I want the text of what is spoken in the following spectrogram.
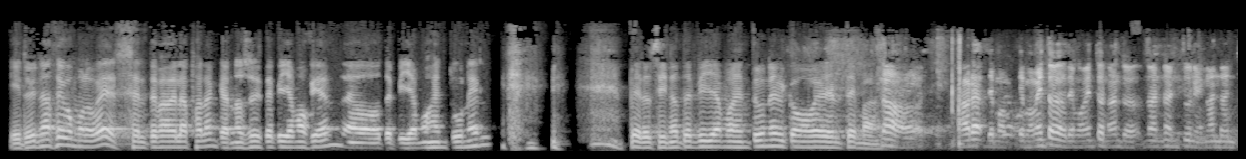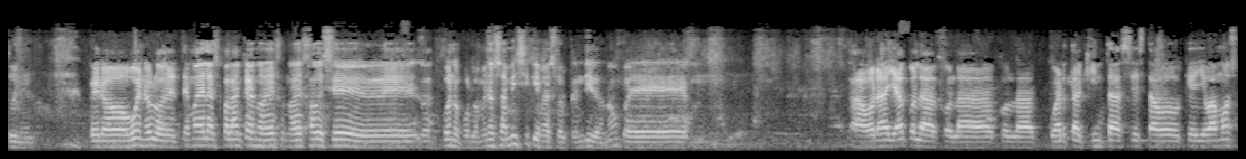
¿Y tú, Ignacio, cómo lo ves el tema de las palancas? No sé si te pillamos bien o te pillamos en túnel. Pero si no te pillamos en túnel, ¿cómo ves el tema? No, ahora de, momento, de momento no ando, no ando en túnel, no ando en túnel. Pero bueno, lo del tema de las palancas no, ha dejado de ser, eh, bueno, por lo menos a mí sí que me ha sorprendido, ¿no? Pues ahora ya con la, con la, con la cuarta, quinta, sexta que llevamos,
